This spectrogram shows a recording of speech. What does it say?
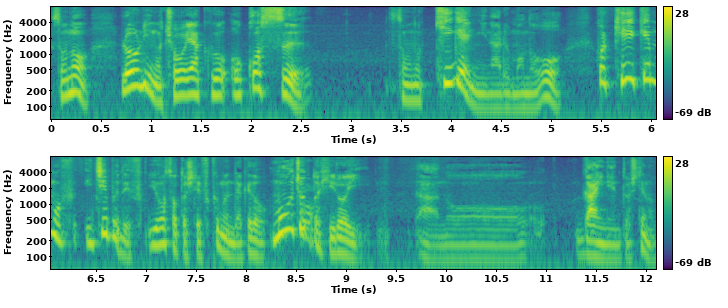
その論理の跳躍を起こすその起源になるものをこれ経験もふ一部でふ要素として含むんだけどもうちょっと広い、あのー概念としての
